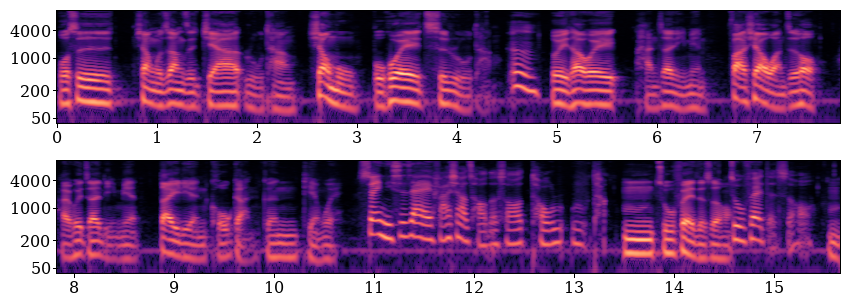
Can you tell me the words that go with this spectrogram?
我是像我这样子加乳糖，酵母不会吃乳糖，嗯，所以它会含在里面。发酵完之后，还会在里面带一点口感跟甜味。所以你是在发酵槽的时候投乳糖？嗯，煮沸的时候。煮沸的时候，嗯，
